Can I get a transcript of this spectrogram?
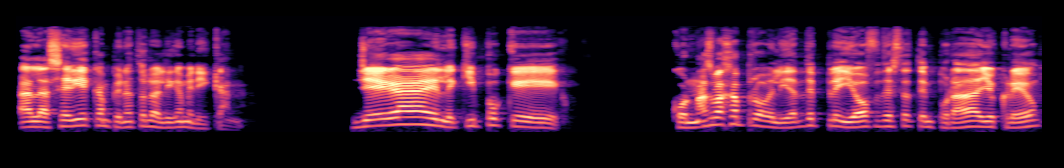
a la serie de campeonato de la Liga Americana. Llega el equipo que con más baja probabilidad de playoff de esta temporada, yo creo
